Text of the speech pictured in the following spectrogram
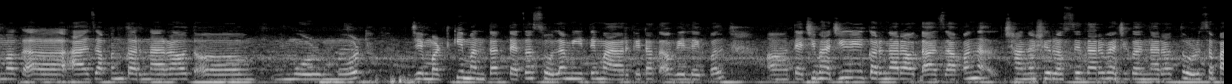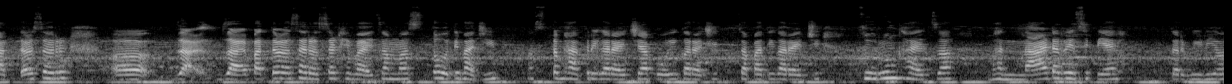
मग आज आपण करणार आहोत मोड मोठ जे मटकी म्हणतात त्याचा सोला मी इथे मार्केटात अवेलेबल त्याची भाजी करणार आहोत आज आपण. छान अशी रस्सेदार भाजी करणार आहोत. थोडंसं पातळसर अ, जाळ जाळ पातळ असा रस्सा ठेवायचा. मस्त होती भाजी. मस्त भाकरी करायची पोळी करायची चपाती करायची. चुरून खायचं. भन्नाट रेसिपी आहे. तर व्हिडिओ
